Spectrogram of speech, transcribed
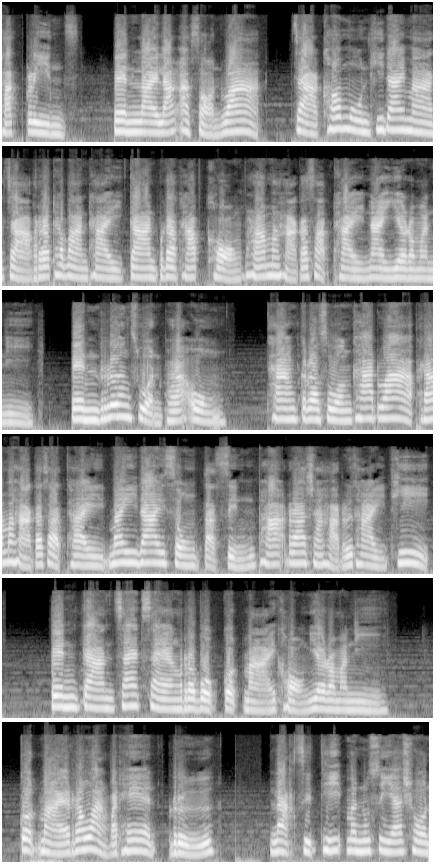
พักกรีนส์เป็นลายลักษณ์อักษรว่า จากข้อมูลที่ได้มาจากรัฐบาลไทยการประทับของพระมหากษัตริย์ไทยในเยอรมนี เป็นเรื่องส่วนพระองค์ ทางกระทรวงคาดว่าพระมหากษัตริย์ไทยไม่ได้ทรงตัดสินพระราชหฤทัยที่ เป็นการแทรกแซงระบบกฎหมายของเยอรมนี กฎหมายระหว่างประเทศหรือ หลักสิทธิมนุษยชน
